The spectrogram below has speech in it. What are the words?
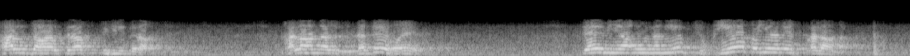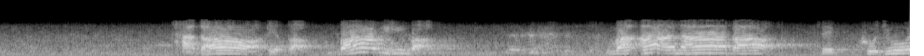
پھلدار درخت ہی درخت۔ پھلاں لدے ہوئے۔ ٹہنیاں انہوں چکیاں پہ نے پھلاں حدائق، باغ ہی باغ۔ و اعنابا سے کھجور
